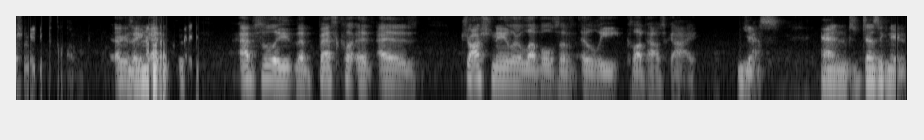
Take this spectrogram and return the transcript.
Social media follow. I say, absolutely the best cl- uh, as Josh Naylor levels of elite clubhouse guy. Yes and designated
